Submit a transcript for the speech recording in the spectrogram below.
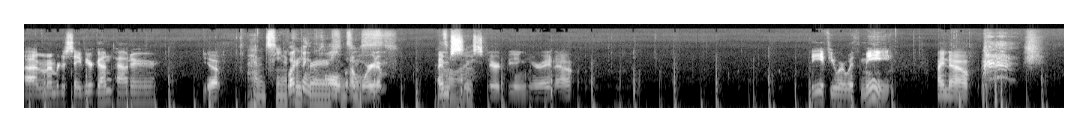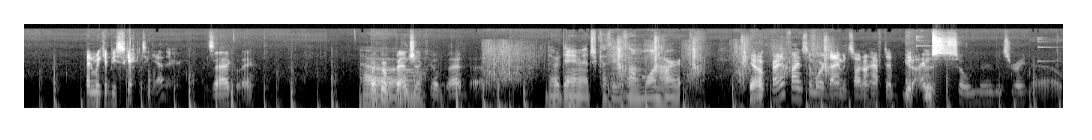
Uh, remember to save your gunpowder. Yep. I haven't seen a Collecting creeper coal, since but I'm worried s- I'm that's a so lie. scared being here right now. See, if you were with me, I know. then we could be scared together. exactly. Oh, Coco Bencha killed that guy. no damage because he was on one heart. Yep. trying to find some more diamonds so I don't have to. Dude, I'm so nervous right now.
